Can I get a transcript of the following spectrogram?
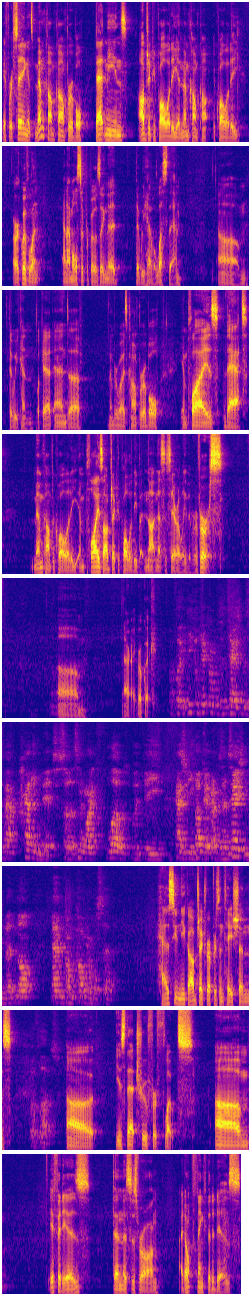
If we're saying it's memcomp comparable, that means object equality and memcomp equality are equivalent, and I'm also proposing that, that we have a less than um, that we can look at, and uh, member-wise comparable implies that memcomp equality implies object equality, but not necessarily the reverse. Um, all right, real quick. I thought your deconflict representation was about padding bits, so that something like float would be has unique object representation, but not memcomp comparable still Has unique object representations. for floats. Uh, is that true for floats? Um, if it is, then this is wrong. I don't think that it is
